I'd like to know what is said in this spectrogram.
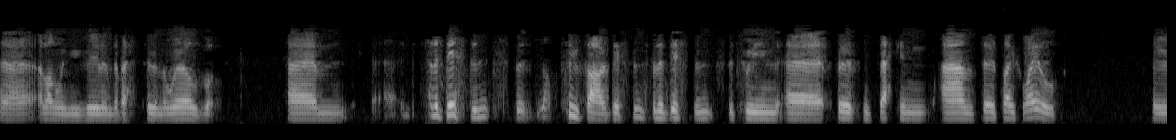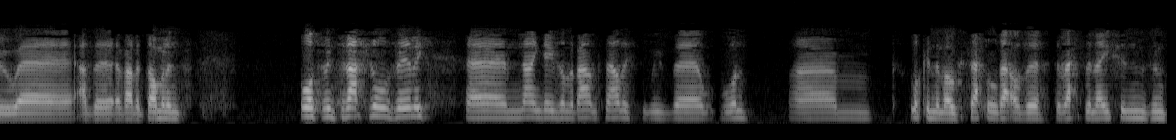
uh, along with New Zealand, the best two in the world. But um, a distance, but not too far a distance, but a distance between uh, first and second and third place Wales, who uh, have, a, have had a dominant autumn internationals really. Um, nine games on the bounce now. This, we've uh, won. Um, looking the most settled out of the, the rest of the nations, and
